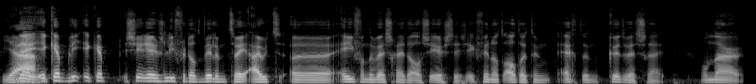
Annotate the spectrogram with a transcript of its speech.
Ja, Nee, ik heb, ik heb serieus liever dat Willem II uit eh een van de wedstrijden als eerste is. Ik vind dat altijd een, echt een kutwedstrijd. om daar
